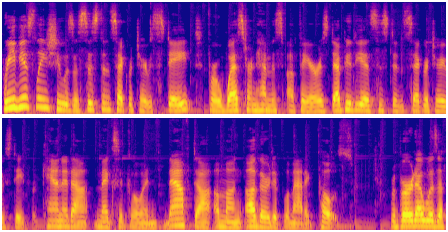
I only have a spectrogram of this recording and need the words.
Previously, she was Assistant Secretary of State for Western Hemisphere Affairs, Deputy Assistant Secretary of State for Canada, Mexico, and NAFTA, among other diplomatic posts. Roberta was a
